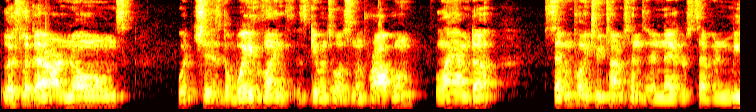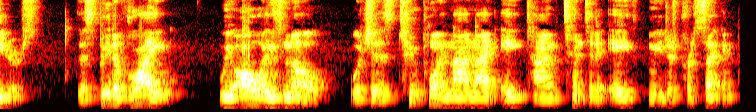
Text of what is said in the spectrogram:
let's look at our knowns, which is the wavelength is given to us in the problem, lambda, 7.2 times 10 to the negative 7 meters. The speed of light, we always know, which is 2.998 times 10 to the 8th meters per second.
